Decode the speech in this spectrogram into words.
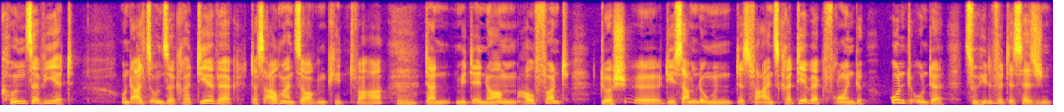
konserviert. Und als unser Gradierwerk, das auch ein Sorgenkind war, mhm. dann mit enormem Aufwand durch äh, die Sammlungen des Vereins Gradierwerkfreunde und unter Zuhilfe des Hessischen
